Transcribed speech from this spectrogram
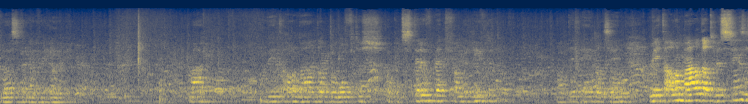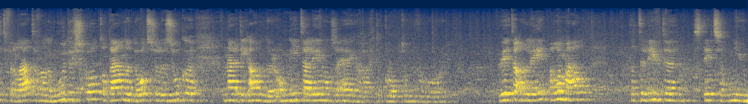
fluisterde verheven. Maar we weten allemaal dat beloftes op het sterfbed van de liefde altijd ijdel zijn. We weten allemaal dat we sinds het verlaten van de moederschool tot aan de dood zullen zoeken naar die ander, om niet alleen onze eigen hartenklop te hoeven horen. We weten alleen, allemaal dat de liefde steeds opnieuw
